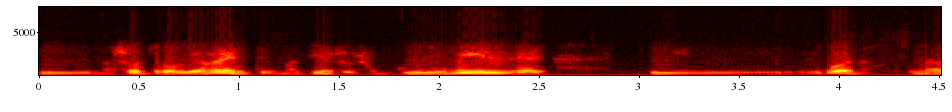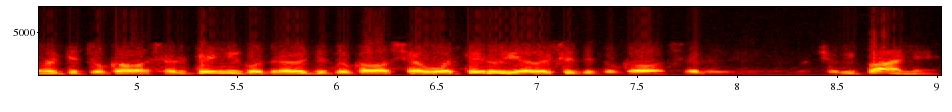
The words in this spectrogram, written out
y nosotros obviamente, Matienzo es un club humilde y, y bueno, una vez te tocaba ser técnico, otra vez te tocaba ser aguatero y a veces te tocaba ser los choripanes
